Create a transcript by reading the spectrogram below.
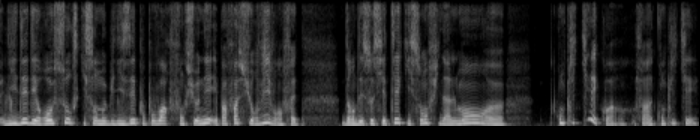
l'idée des ressources qui sont mobilisées pour pouvoir fonctionner et parfois survivre, en fait, dans des sociétés qui sont finalement euh, compliquées, quoi. Enfin, compliquées.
